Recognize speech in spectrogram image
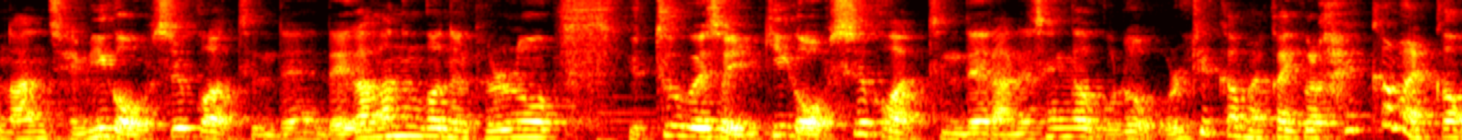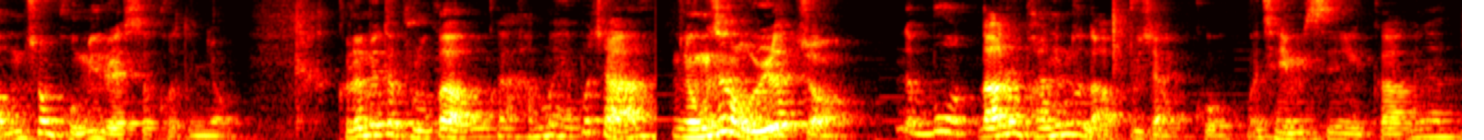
난 재미가 없을 것 같은데 내가 하는 거는 별로 유튜브에서 인기가 없을 것 같은데 라는 생각으로 올릴까 말까 이걸 할까 말까 엄청 고민을 했었거든요. 그럼에도 불구하고 그냥 한번 해보자 영상 을 올렸죠 근데 뭐 나름 반응도 나쁘지 않고 뭐 재밌으니까 그냥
